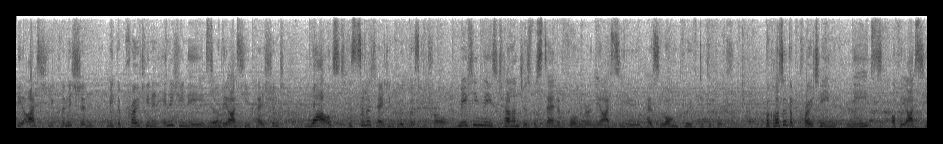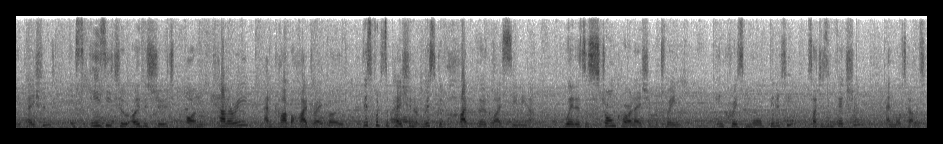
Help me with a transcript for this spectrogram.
the ICU clinician meet the protein and energy needs of the ICU patient whilst facilitating glucose control. Meeting these challenges with standard formula in the ICU has long proved difficult. Because of the protein needs of the ICU patient, it's easy to overshoot on calorie and carbohydrate load. This puts the patient at risk of hyperglycemia, where there's a strong correlation between increased morbidity, such as infection, and mortality.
